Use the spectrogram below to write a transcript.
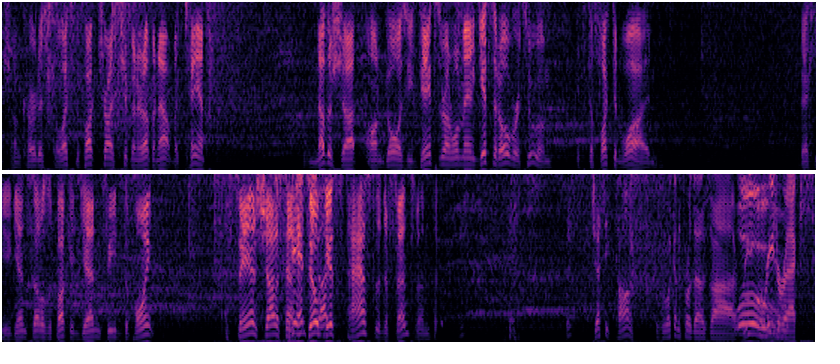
Sean Curtis collects the puck, tries chipping it up and out, but can't. Another shot on goal as he dances around one man and gets it over to him. It's deflected wide. Becky again settles the puck, again feeds the point. A fan shot attempt Fan still shot. gets past the defenseman. Jesse Conk was looking for those uh, re- redirects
